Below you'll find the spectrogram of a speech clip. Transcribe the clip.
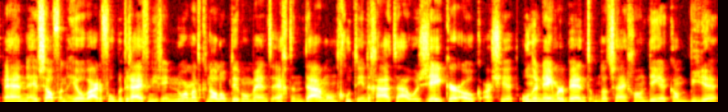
En heeft zelf een heel waardevol bedrijf. En die is enorm aan het knallen op dit moment. Echt een dame om goed in de gaten te houden. Zeker ook als je ondernemer bent. Omdat zij gewoon dingen kan bieden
